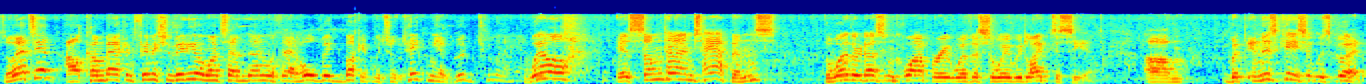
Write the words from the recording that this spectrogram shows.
So that's it. I'll come back and finish the video once I'm done with that whole big bucket, which will take me a good two and a half. Well, as sometimes happens, the weather doesn't cooperate with us the way we'd like to see it. Um, but in this case, it was good.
